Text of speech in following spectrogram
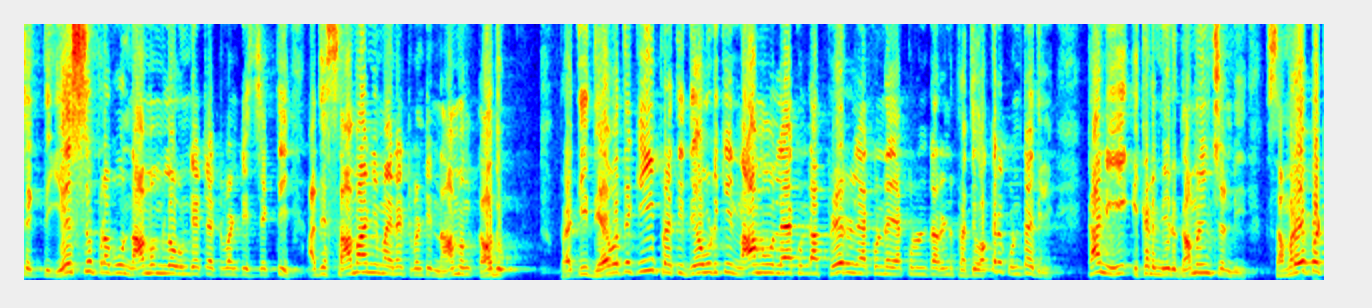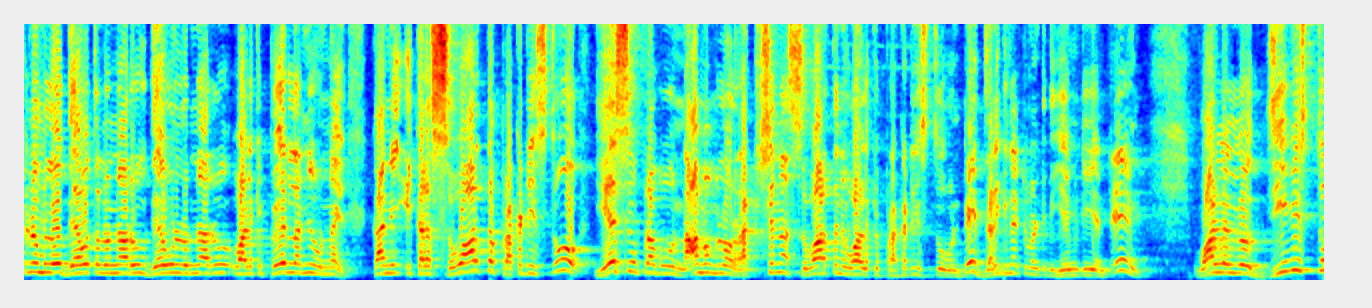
శక్తి యేసు ప్రభు నామంలో ఉండేటటువంటి శక్తి అది సామాన్యమైనటువంటి నామం కాదు. ప్రతి దేవతకి ప్రతి దేవుడికి నామం లేకుండా పేరు లేకుండా ఎక్కడుంటారండి? ప్రతి ఒక్కరికి ఉంటుంది. కానీ ఇక్కడ మీరు గమనించండి సమరయపట్టణంలో దేవతలు ఉన్నారు దేవుళ్ళు ఉన్నారు వాళ్ళకి పేర్లన్నీ ఉన్నాయి. కానీ ఇక్కడ సువార్త ప్రకటిస్తూ యేసు ప్రభు నామంలో రక్షణ సువార్తని వాళ్ళకి ప్రకటిస్తూ ఉంటే జరిగినటువంటిది ఏమిటి అంటే వాళ్ళల్లో జీవిస్తూ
